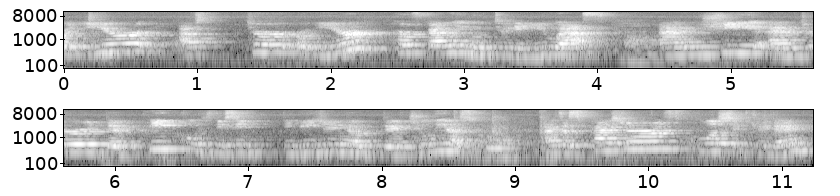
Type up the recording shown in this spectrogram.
a year after a year, her family moved to the U.S. and she entered the pre-collegiate division of the Juilliard School as a special scholarship student.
